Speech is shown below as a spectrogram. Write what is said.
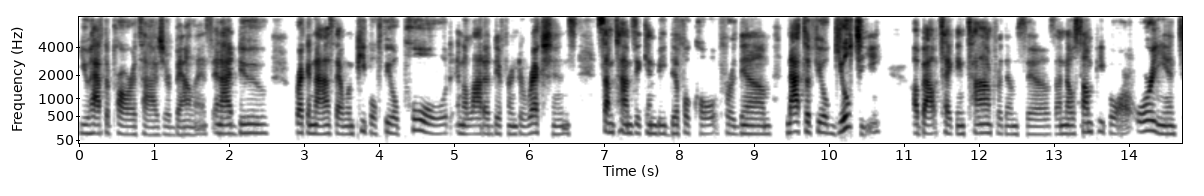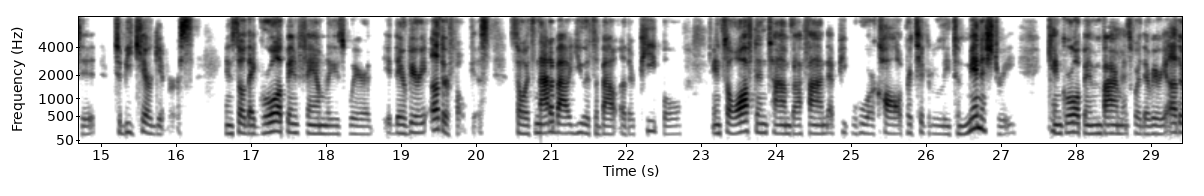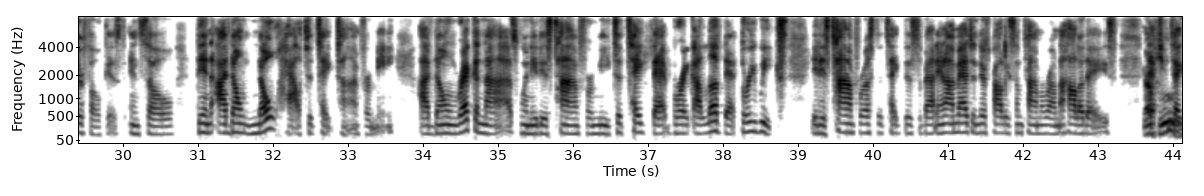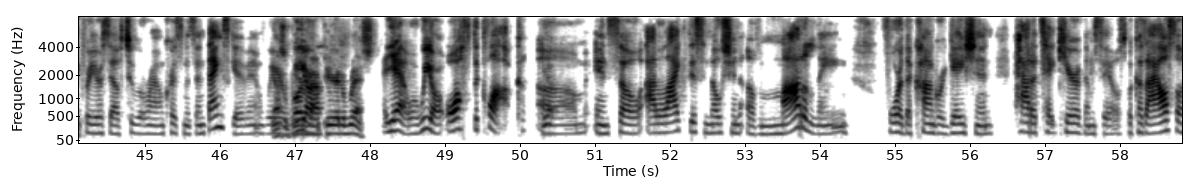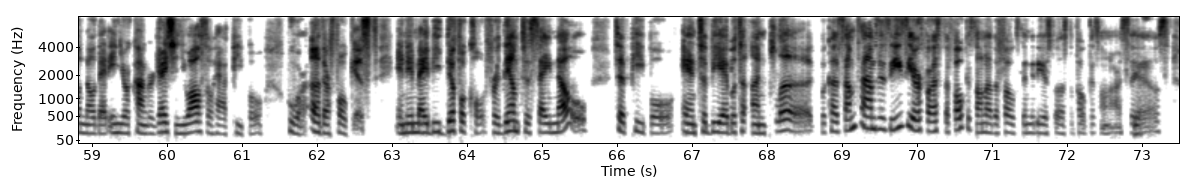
You have to prioritize your balance. And I do recognize that when people feel pulled in a lot of different directions, sometimes it can be difficult for them not to feel guilty about taking time for themselves. I know some people are oriented to be caregivers. And so they grow up in families where they're very other focused. So it's not about you, it's about other people. And so oftentimes I find that people who are called particularly to ministry can grow up in environments where they're very other focused. And so then I don't know how to take time for me. I don't recognize when it is time for me to take that break. I love that three weeks it is time for us to take this about. And I imagine there's probably some time around the holidays Absolutely. that you take for yourself too around Christmas and Thanksgiving, where That's we are, of our period of rest. Yeah, where we are off the clock. Yeah. Um, and so I like this notion of modeling for the congregation how to take care of themselves because I also know that in your congregation you also have people who are other focused and it may be difficult for them to say no to people and to be able to unplug because sometimes it's easier for us to focus on other folks than it is for us to focus on ourselves. Yeah.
